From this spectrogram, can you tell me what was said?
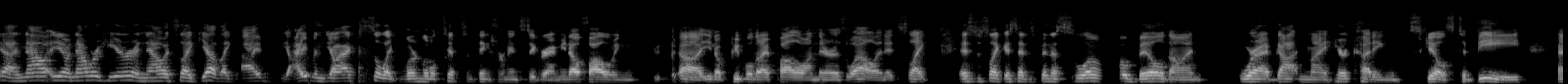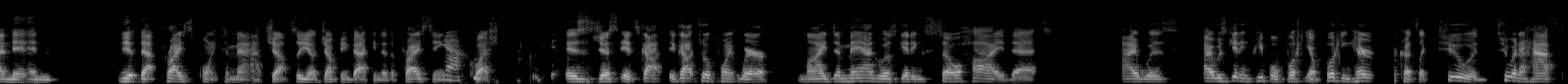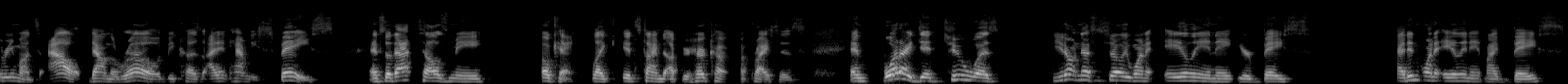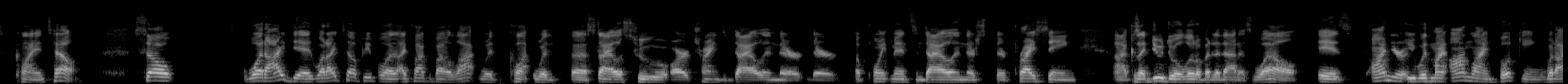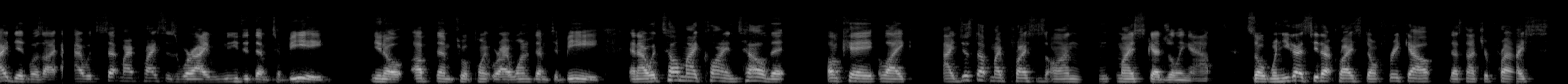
yeah now you know now we're here and now it's like yeah like i've i even you know i still like learn little tips and things from instagram you know following uh you know people that i follow on there as well and it's like it's just like i said it's been a slow build on where i've gotten my hair cutting skills to be and then the, that price point to match up so you know jumping back into the pricing yeah. question is just it's got it got to a point where my demand was getting so high that i was I was getting people booking, you know, booking haircuts like two and two and a half, three months out down the road because I didn't have any space. And so that tells me, okay, like it's time to up your haircut prices. And what I did too was you don't necessarily want to alienate your base. I didn't want to alienate my base clientele. So what I did, what I tell people, I talk about a lot with with uh, stylists who are trying to dial in their their appointments and dial in their their pricing, because uh, I do do a little bit of that as well. Is on your with my online booking, what I did was I I would set my prices where I needed them to be, you know, up them to a point where I wanted them to be, and I would tell my clientele that okay, like I just up my prices on my scheduling app. So when you guys see that price, don't freak out. That's not your price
